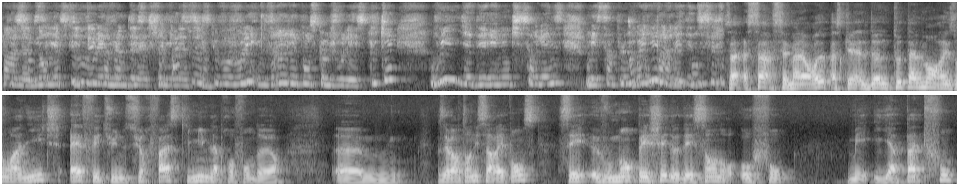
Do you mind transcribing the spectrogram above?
pas la non-mixité comme une discrimination Est-ce que vous voulez une vraie réponse comme je vous l'ai expliqué Oui, il y a des réunions qui s'organisent, mais simplement voyez, pour parler des Ça, ça c'est malheureux parce qu'elle donne totalement raison à Nietzsche. F est une surface qui mime la profondeur. Euh, vous avez entendu sa réponse C'est « vous m'empêchez de descendre au fond » mais il n'y a pas de fond.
